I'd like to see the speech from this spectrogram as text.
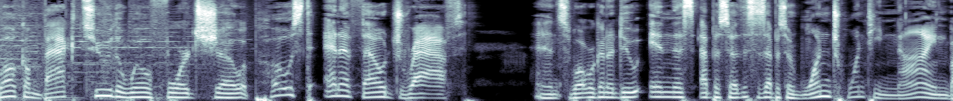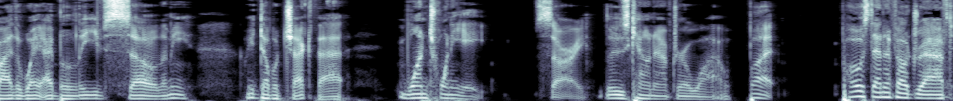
Welcome back to the Will Ford Show post NFL draft. And so, what we're going to do in this episode, this is episode 129, by the way, I believe so. Let me let me double check that. 128. Sorry, lose count after a while. But post NFL draft,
